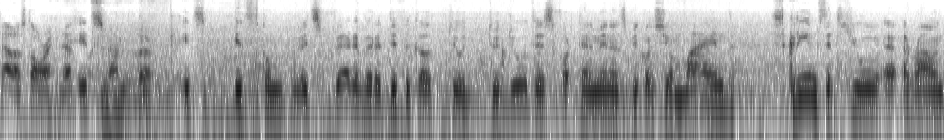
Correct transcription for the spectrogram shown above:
Tell a story. That's it's what you have to learn. it's it's com- it's very very difficult to to do this for 10 minutes because your mind screams at you uh, around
